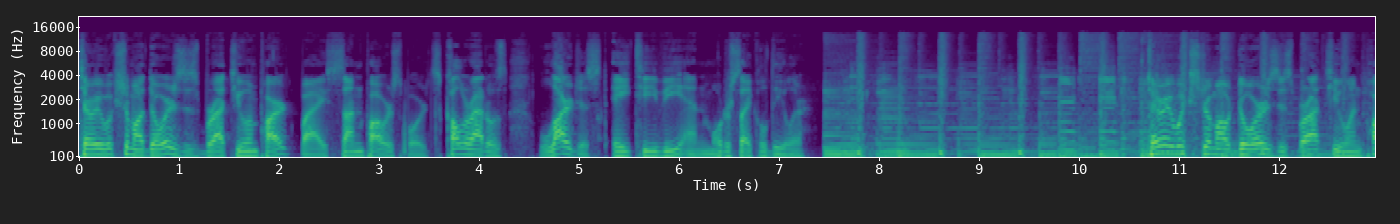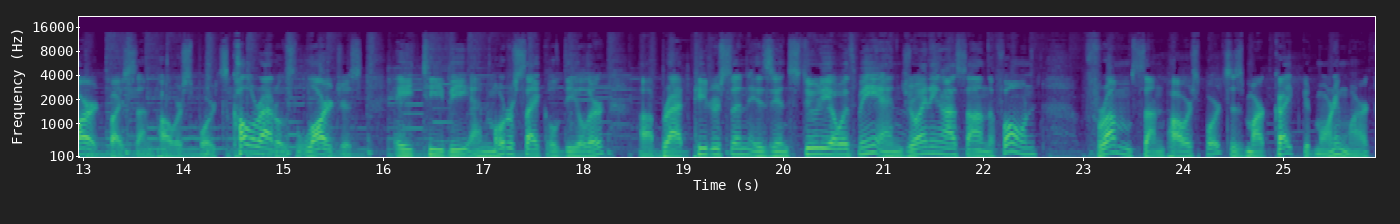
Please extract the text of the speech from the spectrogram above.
Terry Wickstrom Outdoors is brought to you in part by Sun Power Sports, Colorado's largest ATV and motorcycle dealer. Terry Wickstrom Outdoors is brought to you in part by Sun Power Sports, Colorado's largest ATV and motorcycle dealer. Uh, Brad Peterson is in studio with me, and joining us on the phone from Sun Power Sports is Mark Kite. Good morning, Mark.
